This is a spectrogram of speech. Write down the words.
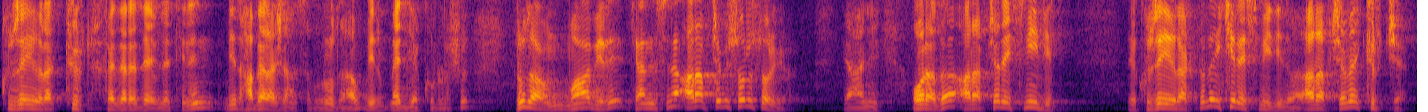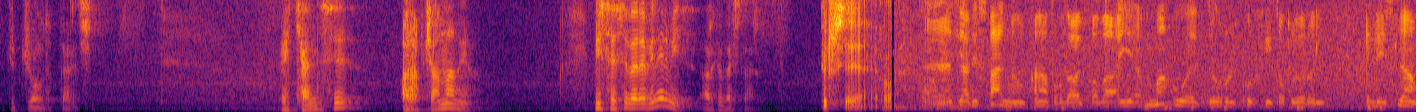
Kuzey Irak Kürt Federe Devleti'nin bir haber ajansı bu Rudav, bir medya kuruluşu. Rudav'ın muhabiri kendisine Arapça bir soru soruyor. Yani orada Arapça resmi dil. E, Kuzey Irak'ta da iki resmi dili var. Arapça ve Kürtçe. Kürtçe oldukları için. Ve kendisi Arapça anlamıyor. Bir sesi verebilir miyiz arkadaşlar? Türkçe زياد اسماعيل من قناة الرضا الفضائية ما هو الدور الكل في تطوير ال- الإسلام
